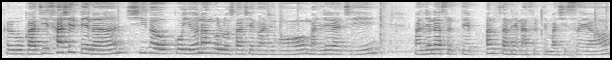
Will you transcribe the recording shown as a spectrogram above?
그리고 가지 사실 때는 씨가 없고 연한 걸로 사셔가지고 말려야지 말려놨을 때 반찬 해놨을 때 맛있어요.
